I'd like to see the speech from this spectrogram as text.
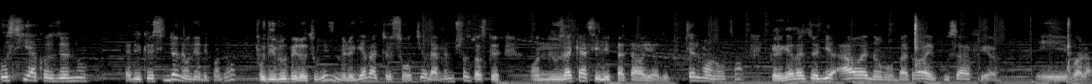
aussi à cause de nous. C'est-à-dire que si demain on est indépendant, il faut développer le tourisme, mais le gars va te sortir la même chose parce que on nous a cassé les pattes arrière depuis tellement longtemps que le gars va te dire Ah ouais, non, mon patron, il pousse ça, frère. Et voilà.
